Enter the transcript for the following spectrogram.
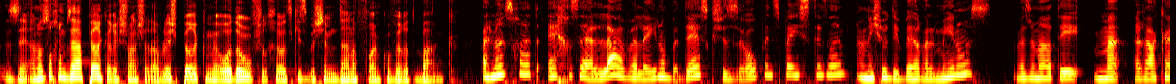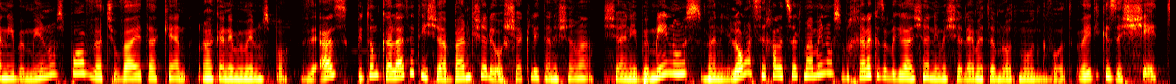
זה, אני לא זוכר אם זה היה הפרק הראשון שלה, אבל יש פרק מאוד אהוב של חיות כיס בשם דנה פרנק עוברת בנק. אני לא זוכרת איך זה עלה, אבל היינו בדסק, שזה open space כזה, מישהו דיבר על מינוס, ואז אמרתי, מה, רק אני במינוס פה? והתשובה הייתה, כן, רק אני במינוס פה. ואז פתאום קלטתי שהבנק שלי עושק לי את הנשמה. שאני במינוס, ואני לא מצליחה לצאת מהמינוס, וחלק זה בגלל שאני משלמת עמלות מאוד גבוהות. והייתי כזה shit.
